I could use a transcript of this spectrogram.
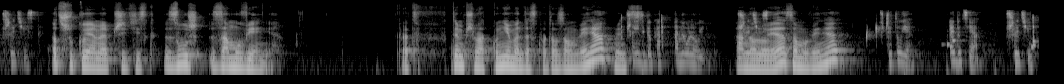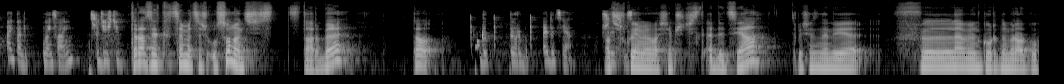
Przycisk. odszukujemy przycisk złóż zamówienie. Akurat w tym przypadku nie będę składał zamówienia, więc. Anuluj. Anuluję zamówienie. Wczytuję. Edycja. Przycisk. iPad. Wi-Fi. 30. Teraz jak chcemy coś usunąć z torby, to. Edycja. Odszukujemy właśnie przycisk edycja, który się znajduje w lewym górnym rogu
